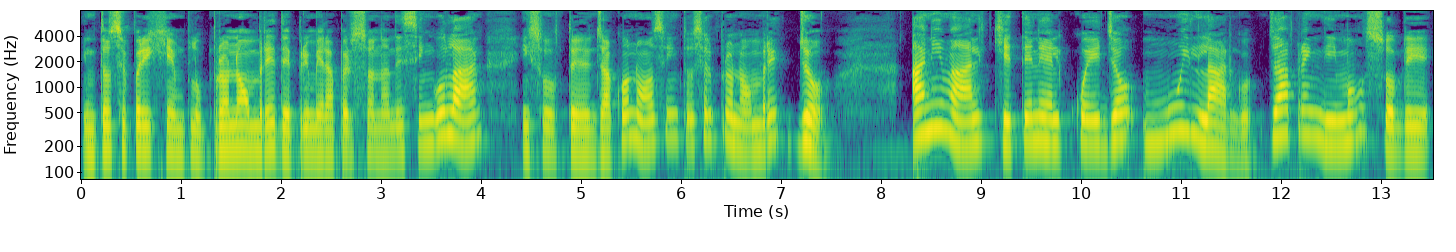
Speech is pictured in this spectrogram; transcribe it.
Entonces, por ejemplo, pronombre de primera persona de singular eso usted ya conoce, entonces el pronombre yo. Animal que tiene el cuello muy largo. Ya aprendimos sobre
